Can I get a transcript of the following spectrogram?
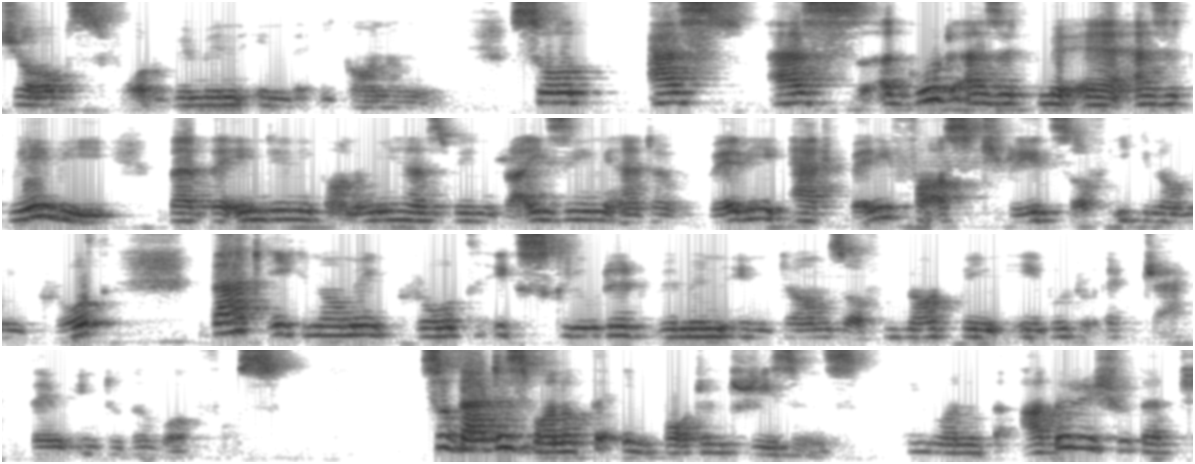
jobs for women in the economy. So as as good as it may, uh, as it may be that the Indian economy has been rising at a very at very fast rates of economic growth, that economic growth excluded women in terms of not being able to attract them into the workforce. So that is one of the important reasons. I think one of the other issue that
